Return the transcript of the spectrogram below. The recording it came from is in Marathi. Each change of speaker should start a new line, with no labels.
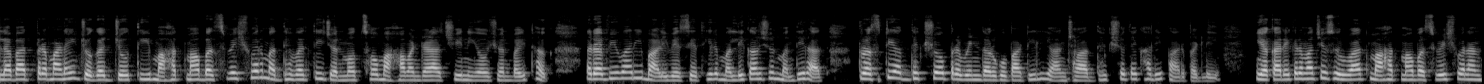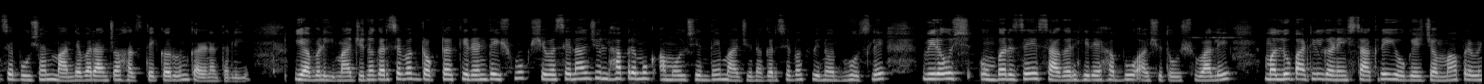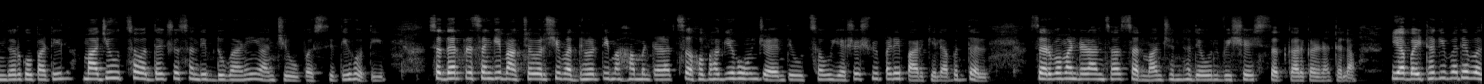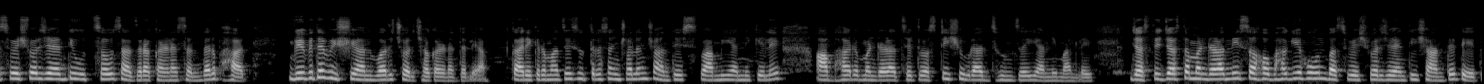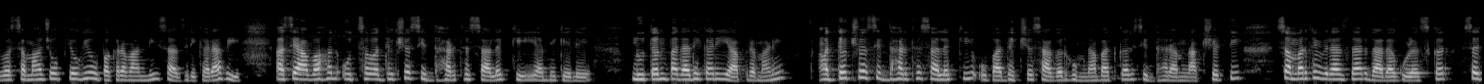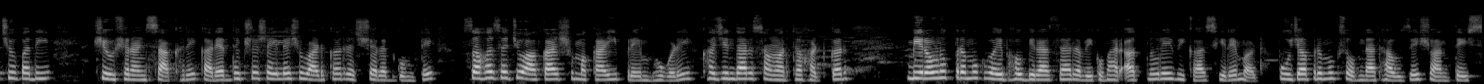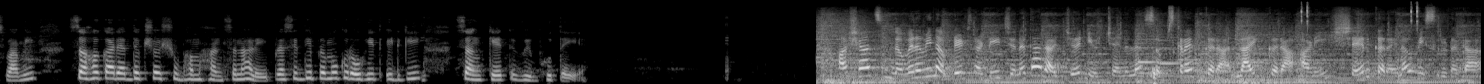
सालाबादप्रमाणे जगज्योती महात्मा बसवेश्वर मध्यवर्ती जन्मोत्सव महामंडळाची नियोजन बैठक रविवारी बाळीवेस येथील मल्लिकार्जुन मंदिरात ट्रस्टी अध्यक्ष प्रवीण दर्गो पाटील यांच्या अध्यक्षतेखाली पार पडली. या कार्यक्रमाची सुरुवात महात्मा बसवेश्वरांचे पूजन मान्यवरांच्या हस्ते करून करण्यात आली. यावेळी माजी नगरसेवक डॉक्टर किरण देशमुख शिवसेना जिल्हा प्रमुख अमोल शिंदे माजी नगरसेवक विनोद भोसले विरोज उंबरजे सागर हिरे हब्बू आशुतोष वाले मल्लू पाटील गणेश साखरे योगेश जम्मा प्रवीण दर्गो पाटील माजी उत्सव अध्यक्ष संदीप दुगाणे यांची उपस्थिती होती. सदर प्रसंगी मागच्या वर्षी मध्यवर्ती महामंडळात सहभागी होऊन जयंती उत्सव यशस्वीपणे पार केल्याबद्दल सर्व मंडळांचा सन्मान चिन्ह देऊन विशेष सत्कार करण्यात आला. या बैठकीमध्ये बसवेश्वर जयंती उत्सव साजरा करण्यासंदर्भात विविध विषयांवर चर्चा करण्यात आल्या कार्यक्रमाचे सूत्रसंचालन शांतेश स्वामी यांनी केले. आभार मंडळाचे ट्रस्टी शिवराज झुंजे यांनी मानले. जास्तीत जास्त मंडळांनी सहभागी होऊन बसवेश्वर जयंती शांततेत व समाजोपयोगी उपक्रमांनी साजरी करावी असे आवाहन उत्सव अध्यक्ष सिद्धार्थ सालक्की यांनी केले. नूतन पदाधिकारी याप्रमाणे अध्यक्ष सिद्धार्थ सालक्की उपाध्यक्ष सागर हुमनाबादकर सिद्धाराम नागशेट्टी समर्थ विराजदार दादा गुळसकर सचिवपदी शिवशरण साखरे कार्याध्यक्ष शैलेश वाडकर शरद गुमटे सहसचिव आकाश मकाई प्रेम भोगडे खजिनदार समर्थ हटकर मिरवणूक प्रमुख वैभव बिराजदार रविकुमार अतनुरे विकास हिरेमठ पूजा प्रमुख सोमनाथ हावजे शांतेश स्वामी सहकार्याध्यक्ष शुभम हंसनाळे प्रसिद्धी प्रमुख रोहित इडगी संकेत विभूते.
अशाच नवनवीन अपडेटसाठी जनता राज्य न्यूज चॅनलला सबस्क्राईब करा लाईक करा आणि शेअर करायला विसरू नका.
